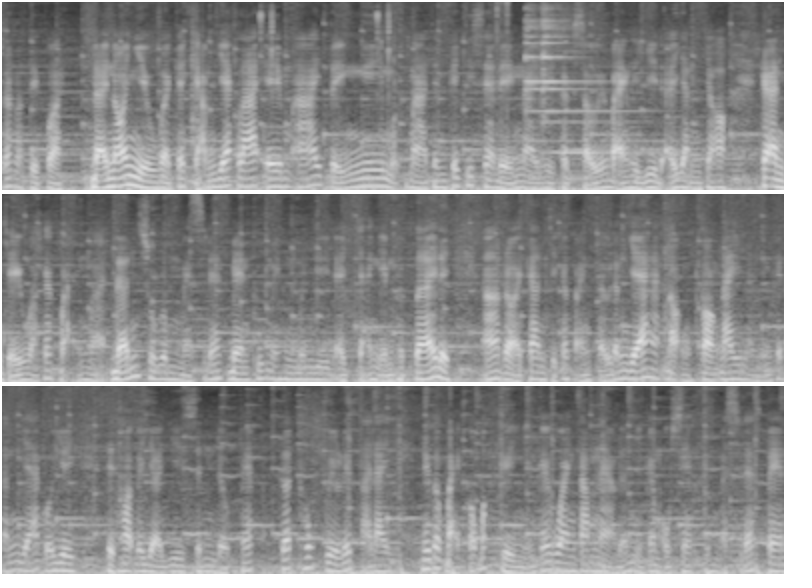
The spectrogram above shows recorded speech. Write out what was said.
rất là tuyệt vời. Để nói nhiều về cái cảm giác lái êm ái tiện nghi mượt mà trên cái chiếc xe điện này thì thật sự các bạn thì Di để dành cho các anh chị và các bạn mà đến showroom Mercedes-Benz Phú Mỹ Hưng Minh Di để trải nghiệm thực tế đi. Đó, rồi các anh chị các bạn tự đánh giá ha. Còn, còn đây là những cái đánh giá của Di thì thôi bây giờ Di xin được phép kết thúc video clip tại đây. Nếu các bạn có bất kỳ những cái quan tâm nào đến những cái mẫu xe của Mercedes-Benz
